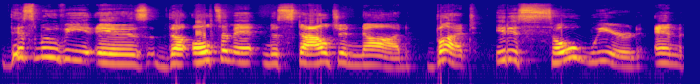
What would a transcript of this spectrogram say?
This movie is the ultimate nostalgia nod, but it is so weird and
